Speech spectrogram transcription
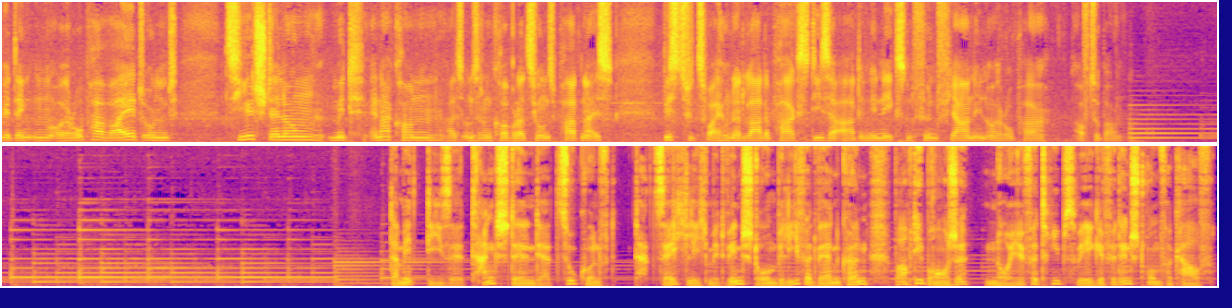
Wir denken europaweit und Zielstellung mit Enercon als unserem Kooperationspartner ist, bis zu 200 Ladeparks dieser Art in den nächsten fünf Jahren in Europa aufzubauen. Damit diese Tankstellen der Zukunft tatsächlich mit Windstrom beliefert werden können, braucht die Branche neue Vertriebswege für den Stromverkauf.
